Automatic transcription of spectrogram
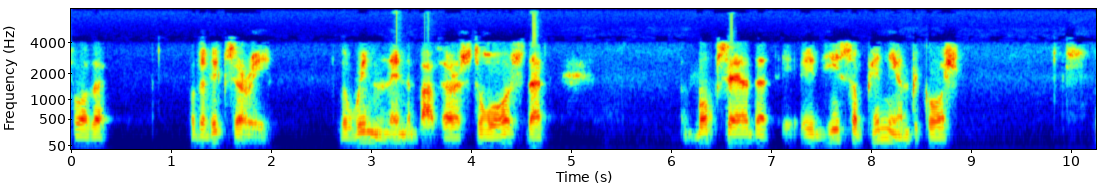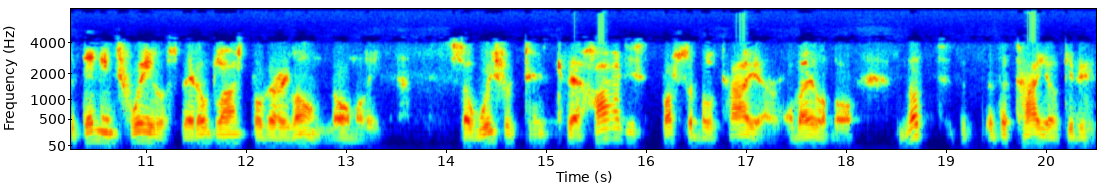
for the for the victory, the win in the Bathurst, was that Bob said that in his opinion, because the 10 inch wheels, they don't last for very long normally. So we should take the hardest possible tire available, not the, the tire giving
